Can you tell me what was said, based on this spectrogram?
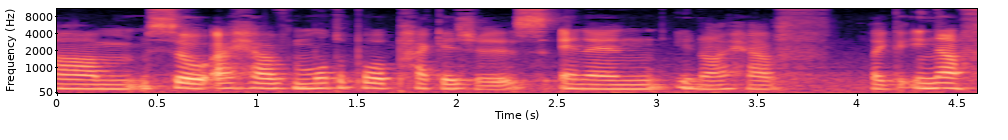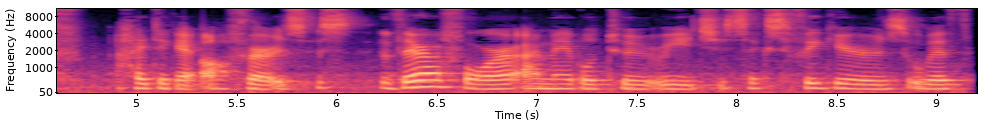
Um, so I have multiple packages, and then you know I have like enough high ticket offers. Therefore, I'm able to reach six figures with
